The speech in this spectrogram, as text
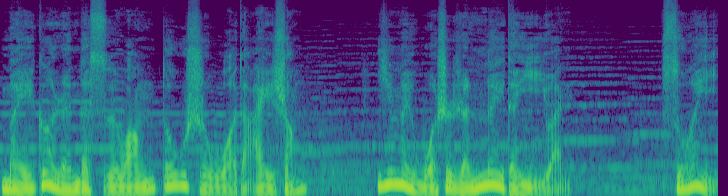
每个人的死亡都是我的哀伤，因为我是人类的一员。所以，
